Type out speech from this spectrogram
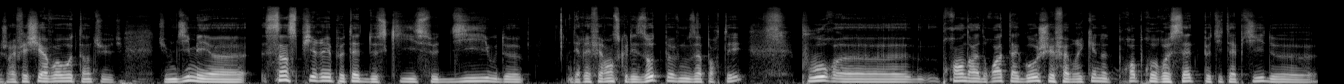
Je réfléchis à voix haute, hein, tu, tu, tu me dis, mais euh, s'inspirer peut-être de ce qui se dit ou de, des références que les autres peuvent nous apporter pour euh, prendre à droite, à gauche et fabriquer notre propre recette petit à petit. De...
